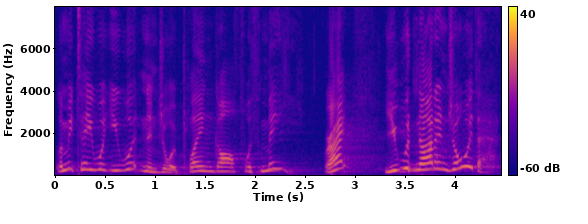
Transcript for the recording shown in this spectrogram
Let me tell you what you wouldn't enjoy playing golf with me, right? You would not enjoy that.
